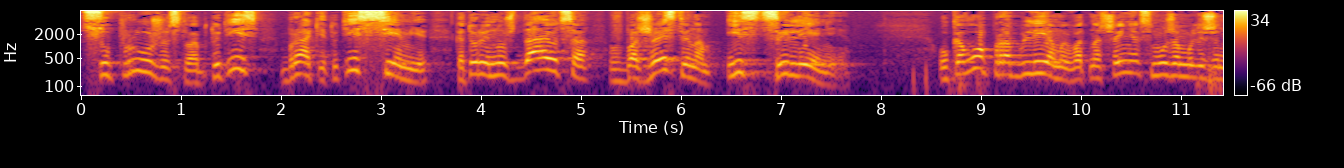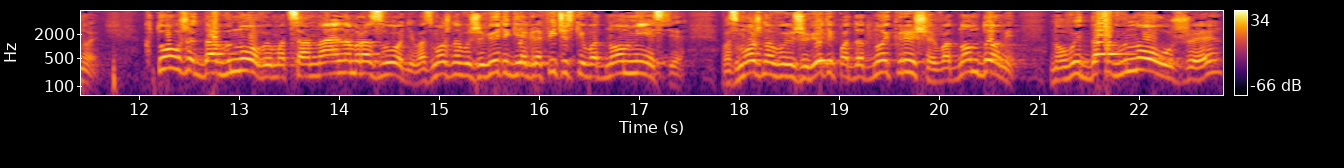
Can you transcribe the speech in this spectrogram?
супружество, тут есть браки, тут есть семьи, которые нуждаются в божественном исцелении. У кого проблемы в отношениях с мужем или женой? Кто уже давно в эмоциональном разводе? Возможно, вы живете географически в одном месте. Возможно, вы живете под одной крышей, в одном доме. Но вы давно уже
